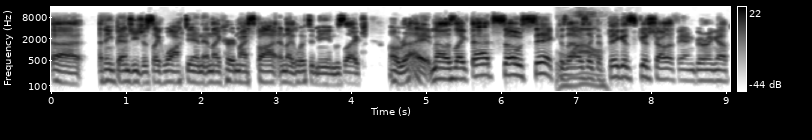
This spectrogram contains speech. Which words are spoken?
uh I think Benji just like walked in and like heard my spot and like looked at me and was like, "All right," and I was like, "That's so sick" because wow. I was like the biggest Good Charlotte fan growing up.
